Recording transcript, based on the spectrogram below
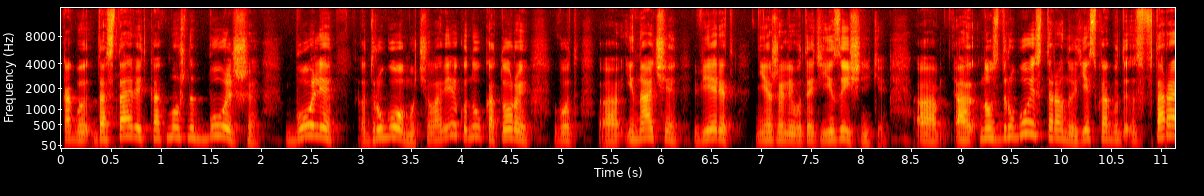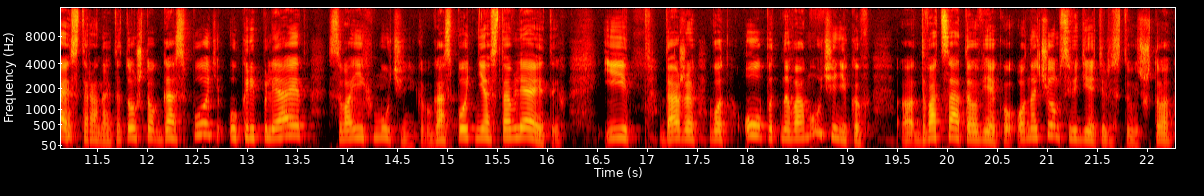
как бы доставить как можно больше боли другому человеку, ну, который вот иначе верит, нежели вот эти язычники. Но с другой стороны, есть как бы вторая сторона, это то, что Господь укрепляет своих мучеников, Господь не оставляет их. И даже вот опыт новомучеников 20 э, века, он о чем свидетельствует? Что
